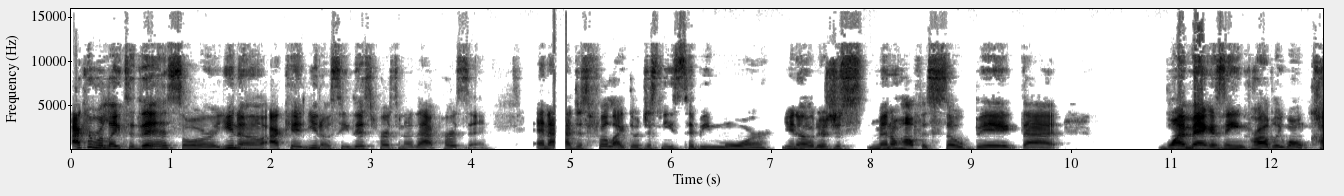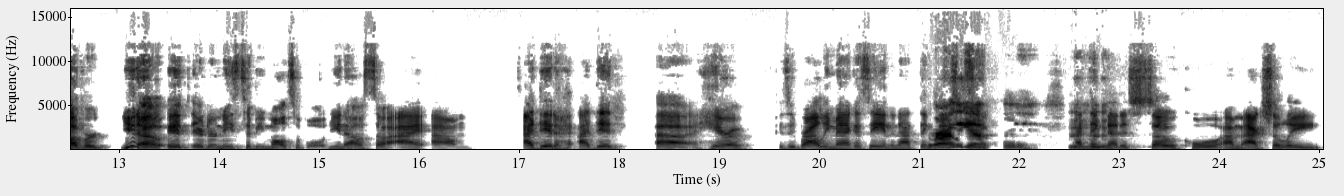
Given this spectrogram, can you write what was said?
I can relate to this, or, you know, I could, you know, see this person or that person. And I just feel like there just needs to be more, you know, there's just mental health is so big that one magazine probably won't cover, you know, it, it there needs to be multiple, you know. So I um I did I did uh hear of is it Riley magazine and I think Riley yeah. Cool. Mm-hmm. I think mm-hmm. that is so cool. I'm actually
